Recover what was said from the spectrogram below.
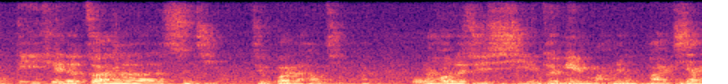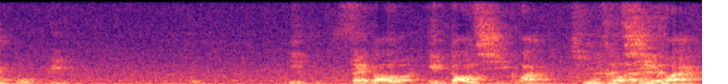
我第一天就赚了十几，就赚了好几块，然后就去斜对面买那种百香果冰，一一包一包七块，那是七块。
